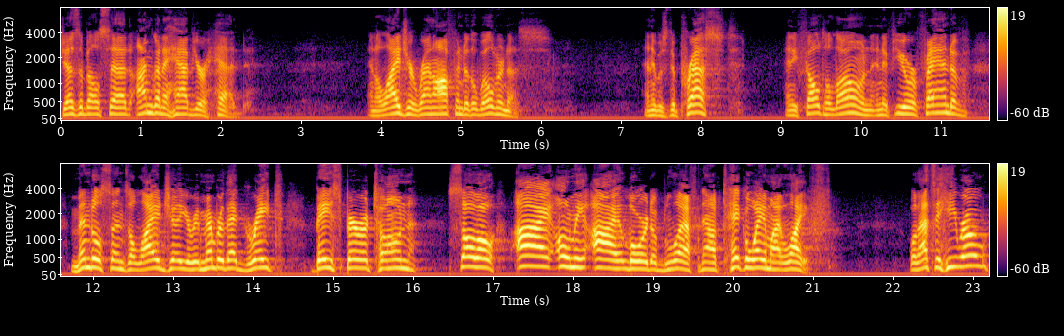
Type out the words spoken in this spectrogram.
Jezebel said, I'm going to have your head. And Elijah ran off into the wilderness. And he was depressed and he felt alone. And if you're a fan of Mendelssohn's Elijah, you remember that great bass baritone solo, I, only I, Lord, am left. Now take away my life. Well, that's a hero.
